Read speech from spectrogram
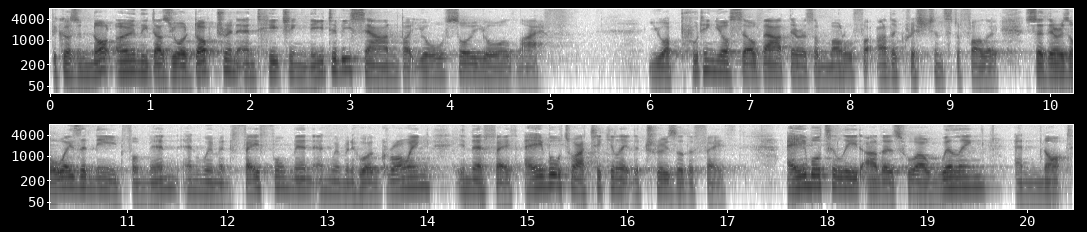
because not only does your doctrine and teaching need to be sound, but also your life. You are putting yourself out there as a model for other Christians to follow. So there is always a need for men and women, faithful men and women who are growing in their faith, able to articulate the truths of the faith, able to lead others who are willing and not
